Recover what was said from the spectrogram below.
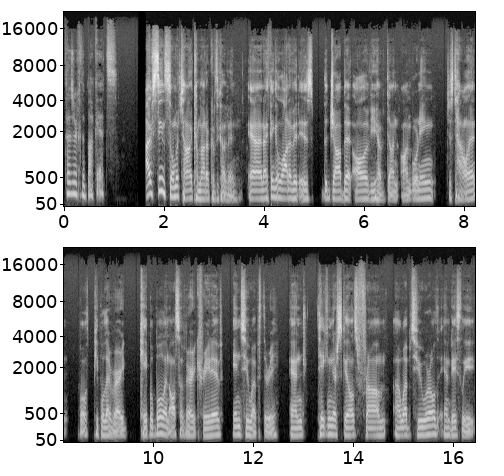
Those are the buckets. I've seen so much talent come out of Crypto Coven. And I think a lot of it is the job that all of you have done onboarding just talent, both people that are very capable and also very creative into Web3 and taking their skills from a Web2 world and basically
